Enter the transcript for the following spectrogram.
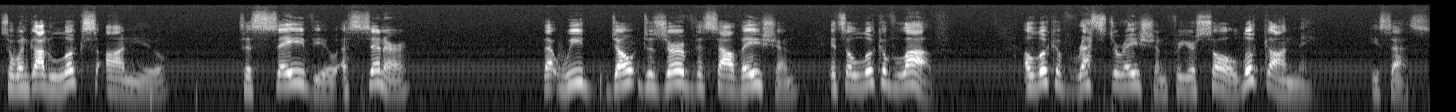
So when God looks on you to save you, a sinner, that we don't deserve this salvation, it's a look of love, a look of restoration for your soul. Look on me, he says,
